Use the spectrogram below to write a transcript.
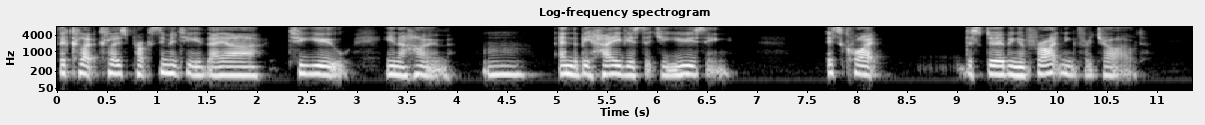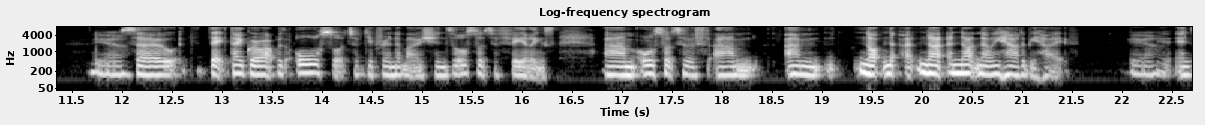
the clo- close proximity they are to you in a home, mm. and the behaviours that you're using it's quite disturbing and frightening for a child. Yeah. So they, they grow up with all sorts of different emotions, all sorts of feelings, um, all sorts of um, um, not, not not knowing how to behave. Yeah. In,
